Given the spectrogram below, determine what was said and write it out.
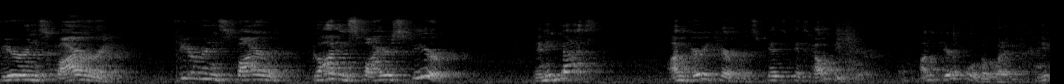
Fear inspiring. Fear inspiring. God inspires fear. And he does. I'm very careful. It's, it's, it's healthy fear. I'm careful about what I... Do,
